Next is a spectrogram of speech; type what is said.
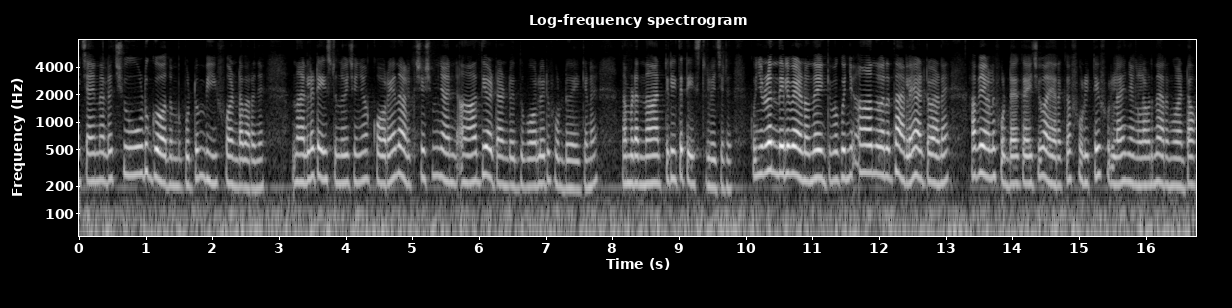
ചായ നല്ല ചൂട് ഗോതമ്പ് പുട്ടും ബീഫും ഉണ്ട പറഞ്ഞ്. നല്ല ടേസ്റ്റ് എന്ന് വെച്ച് കഴിഞ്ഞാൽ കുറേ നാൾക്ക് ശേഷം ഞാൻ ആദ്യമായിട്ടാണ് ഇതുപോലൊരു ഫുഡ് കഴിക്കണേ. നമ്മുടെ നാട്ടിലത്തെ ടേസ്റ്റിൽ വെച്ചിട്ട്. കുഞ്ഞിനോട് എന്തെങ്കിലും വേണമെന്ന് ചോദിക്കുമ്പോൾ കുഞ്ഞു ആ എന്ന് പറഞ്ഞ് തലയാട്ടുവാണേ അപ്പോൾ ഞങ്ങൾ ഫുഡൊക്കെ കഴിച്ചു. വയറൊക്കെ ഫുൾ ടൈ ഫുള്ളായി ഞങ്ങൾ അവിടെ നിന്ന് ഇറങ്ങും കേട്ടോ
